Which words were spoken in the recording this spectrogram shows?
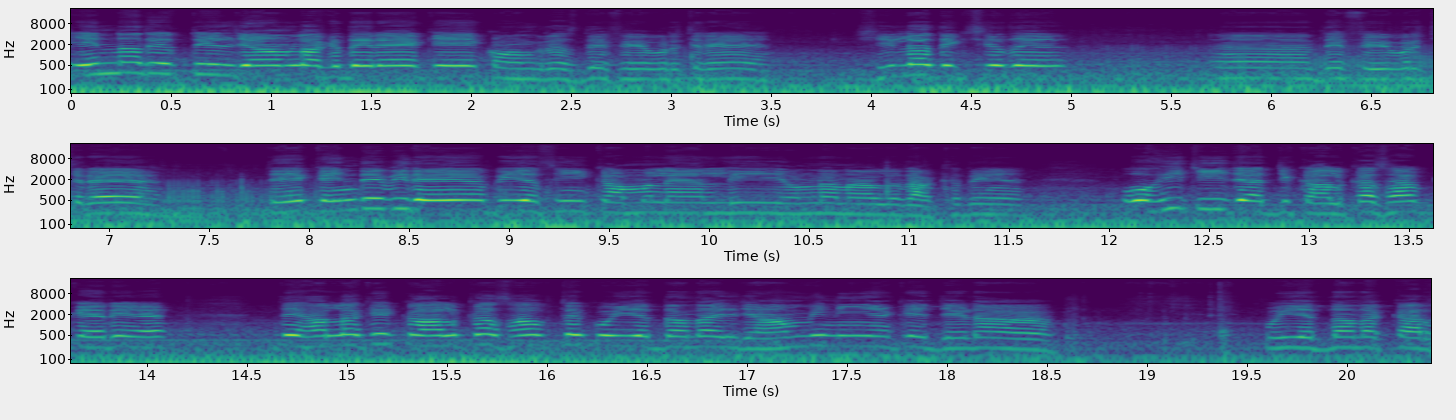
ਇਹਨਾਂ ਦੇ ਉੱਤੇ ਇਲਜ਼ਾਮ ਲੱਗਦੇ ਰਹੇ ਕਿ ਕਾਂਗਰਸ ਦੇ ਫੇਵਰ 'ਚ ਰਹੇ ਸ਼ੀਲਾ ਦੀਕਸ਼ਿਤ ਦੇ ਫੇਵਰ 'ਚ ਰਹੇ ਆ, ਤੇ ਕਹਿੰਦੇ ਵੀ ਰਹੇ ਆ ਵੀ ਅਸੀਂ ਕੰਮ ਲੈਣ ਲਈ ਉਹਨਾਂ ਨਾਲ ਰੱਖਦੇ ਆ। ਉਹੀ ਚੀਜ਼ ਅੱਜ ਕਾਲਕਾ ਸਾਹਿਬ ਕਹਿ ਰਹੇ ਆ ਤੇ ਹਾਲਾਂਕਿ ਕਾਲਕਾ ਸਾਹਿਬ ਤੇ ਕੋਈ ਇਦਾਂ ਦਾ ਇਲਜ਼ਾਮ ਵੀ ਨਹੀਂ ਹੈ ਕਿ ਜਿਹੜਾ ਕੋਈ ਇਦਾਂ ਦਾ ਕਰ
